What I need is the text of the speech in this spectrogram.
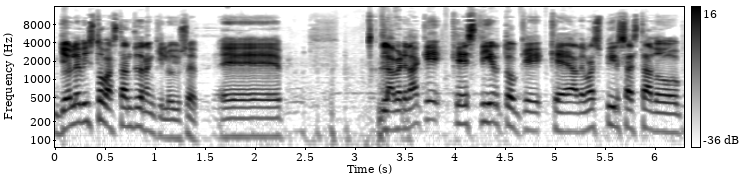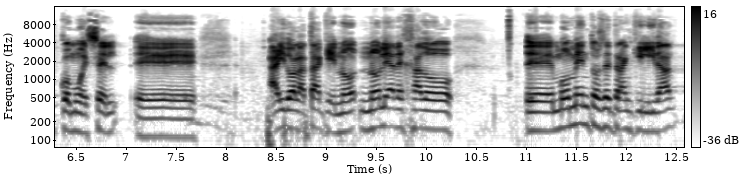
Yo lo he visto bastante tranquilo, Josep. Eh, la verdad que, que es cierto que, que además Pierce ha estado como es él. eh, ha ido al ataque, no, no le ha dejado eh, momentos de tranquilidad.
